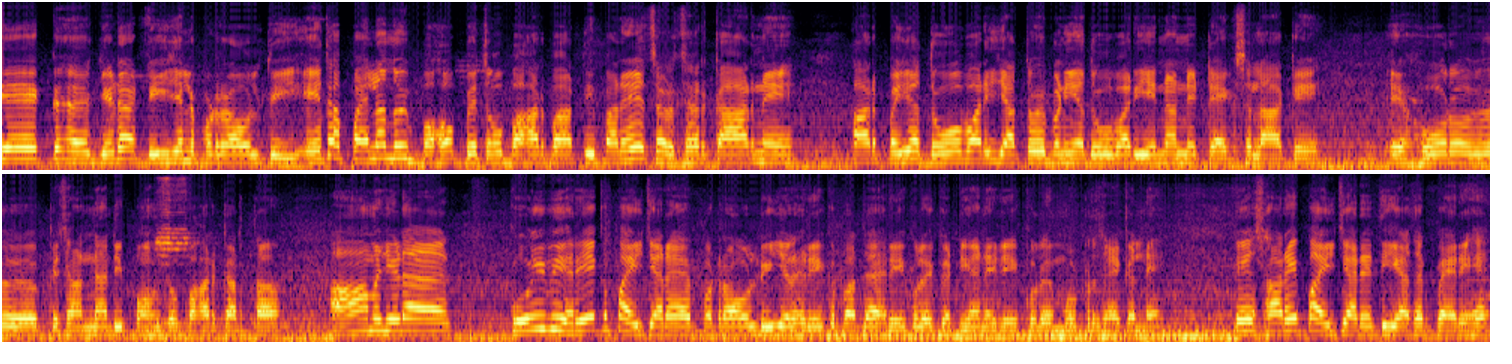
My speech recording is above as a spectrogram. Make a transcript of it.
ਇਹ ਜਿਹੜਾ ਡੀਜ਼ਲ ਪੈਟਰੋਲ ਸੀ, ਇਹ ਤਾਂ ਪਹਿਲਾਂ ਤੋਂ ਹੀ ਬਹੁਤ ਬਿਤੋਂ ਬਾਹਰ ਬਾਹਰ ਬਾਰਤੀ, ਪਰ ਇਹ ਸਰਕਾਰ ਨੇ ਆ ਰੁਪਈਆ ਦੋ ਵਾਰੀ ਜਦ ਤੋਂ ਇਹ ਬਣੀਆਂ ਦੋ ਵਾਰੀ ਇਹਨਾਂ ਨੇ ਟੈਕਸ ਲਾ ਕੇ ਇਹ ਹੋਰ ਕਿਸਾਨਾਂ ਦੀ ਪਹੁੰਚ ਤੋਂ ਬਾਹਰ ਕਰਤਾ। ਆਮ ਜਿਹੜਾ ਕੋਈ ਵੀ ਹਰੇਕ ਭਾਈਚਾਰਾ ਹੈ, ਪੈਟਰੋਲ, ਡੀਜ਼ਲ, ਹਰੇਕ ਵੱਧਦਾ ਹਰੇਕ ਕੋਲੇ ਗੱਡੀਆਂ ਨੇ, ਹਰੇਕ ਕੋਲੇ ਮੋਟਰਸਾਈਕਲ ਨੇ, ਇਹ ਸਾਰੇ ਭਾਈਚਾਰੇ ਤੇ ਹੀ ਅਸਰ ਪੈ ਰਿਹਾ ਹੈ।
